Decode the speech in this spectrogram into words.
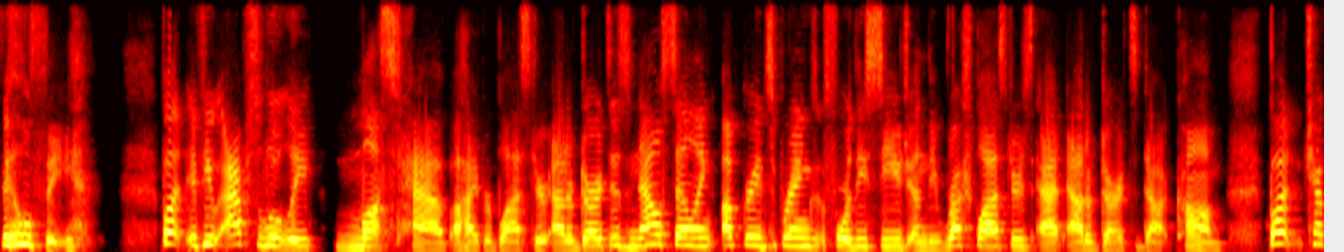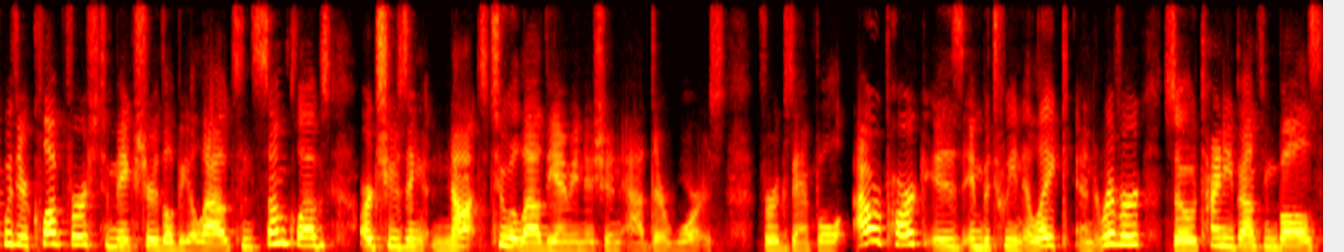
filthy. But if you absolutely must have a Hyper Blaster, Out of Darts is now selling upgrade springs for the Siege and the Rush Blasters at outofdarts.com. But check with your club first to make sure they'll be allowed since some clubs are choosing not to allow the ammunition at their wars. For example, our park is in between a lake and a river, so tiny bouncing balls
